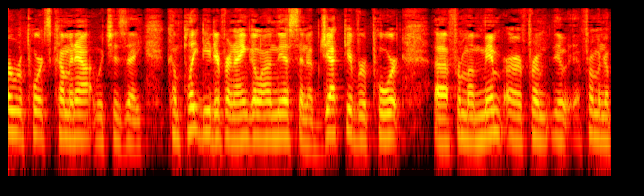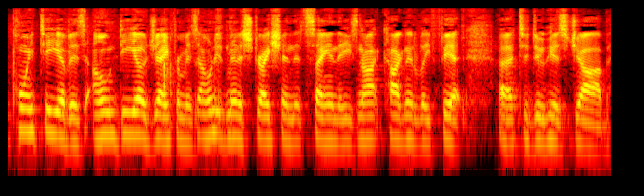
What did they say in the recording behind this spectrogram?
Hur reports coming out, which is a completely different angle on this, an objective report uh, from a member from from an appointee of his own DOJ, from his own administration, that's saying that he's not cognitively fit uh, to do his job.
